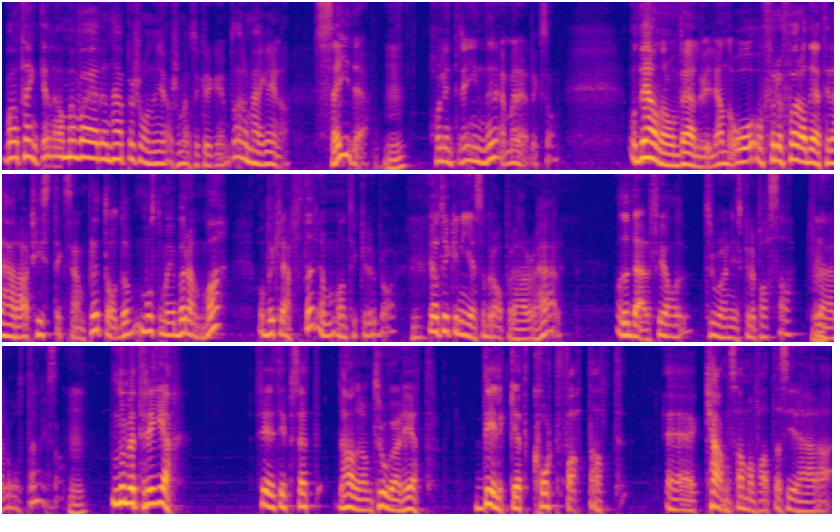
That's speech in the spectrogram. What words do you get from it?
bara tänka, ja men vad är den här personen gör som jag tycker är grymt? Ja, de här grejerna. Säg det. Mm. Håll inte det inne det med det liksom. Och det handlar om välviljan. Och, och för att föra det till det här artistexemplet då, då måste man ju berömma och bekräfta det man tycker är bra. Mm. Jag tycker ni är så bra på det här och det här. Och det är därför jag tror att ni skulle passa för den här låten liksom. Mm. Nummer tre, tredje tipset, det handlar om trovärdighet. Vilket kortfattat eh, kan sammanfattas i det här,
